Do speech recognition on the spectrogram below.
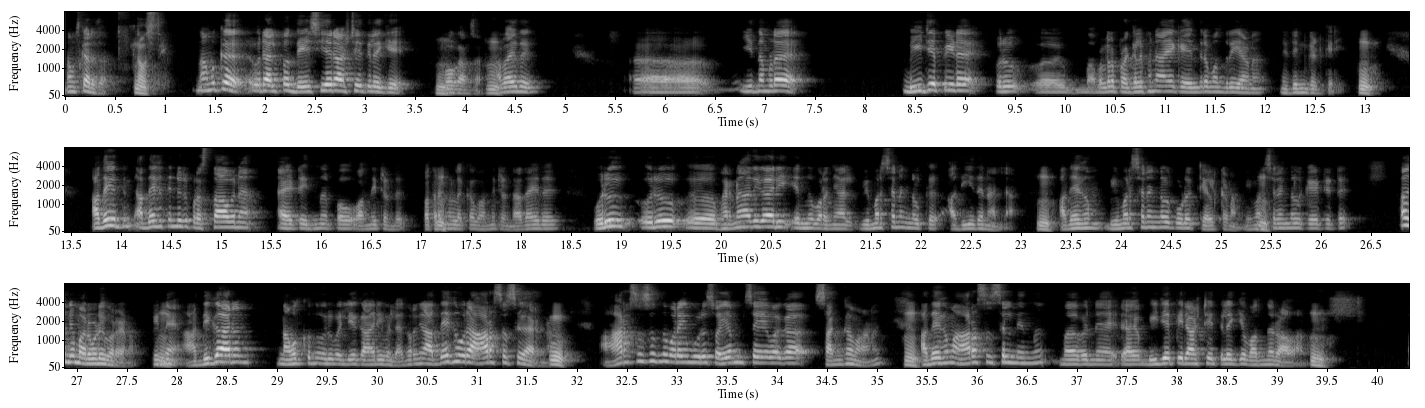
നമസ്കാരം സാർ. നമസ്തേ. നമുക്ക് ഒരല്പം ദേശീയ രാഷ്ട്രീയത്തിലേക്ക് പോകാം സാർ. അതായത് ഈ നമ്മുടെ ബി ജെ പിയുടെ ഒരു വളരെ പ്രഗത്ഭനായ കേന്ദ്രമന്ത്രിയാണ് നിതിൻ ഗഡ്കരി. അദ്ദേഹത്തിന് അദ്ദേഹത്തിന്റെ ഒരു പ്രസ്താവന ആയിട്ട് ഇന്നിപ്പോ വന്നിട്ടുണ്ട് പത്രങ്ങളിലൊക്കെ വന്നിട്ടുണ്ട്. അതായത് ഒരു ഒരു ഭരണാധികാരി എന്ന് പറഞ്ഞാൽ വിമർശനങ്ങൾക്ക് അതീതനല്ല. അദ്ദേഹം വിമർശനങ്ങൾ കൂടെ കേൾക്കണം. വിമർശനങ്ങൾ കേട്ടിട്ട് അതിന് മറുപടി പറയണം. പിന്നെ അധികാരം നമുക്കൊന്നും ഒരു വലിയ കാര്യമല്ല. എന്ന് പറഞ്ഞാൽ അദ്ദേഹം ഒരു ആർ എസ് എസ്സുകാരനാണ്. ആർ എസ് എസ് എന്ന് പറയുമ്പോൾ ഒരു സ്വയം സേവക സംഘമാണ്. അദ്ദേഹം ആർ എസ് എസിൽ നിന്ന് പിന്നെ ബി ജെ പി രാഷ്ട്രീയത്തിലേക്ക് വന്ന ഒരാളാണ് ഉം.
